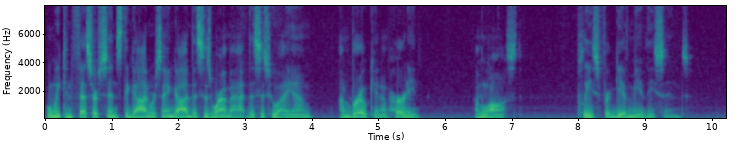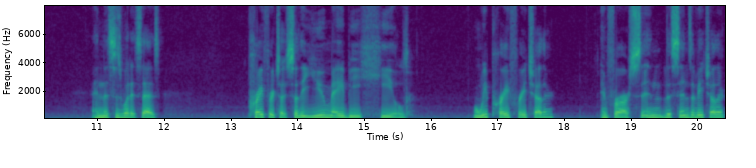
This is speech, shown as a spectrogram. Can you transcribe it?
When we confess our sins to God, we're saying, God, this is where I'm at. This is who I am. I'm broken. I'm hurting. I'm lost. Please forgive me of these sins. And this is what it says Pray for each other so that you may be healed. When we pray for each other and for our sin, the sins of each other,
